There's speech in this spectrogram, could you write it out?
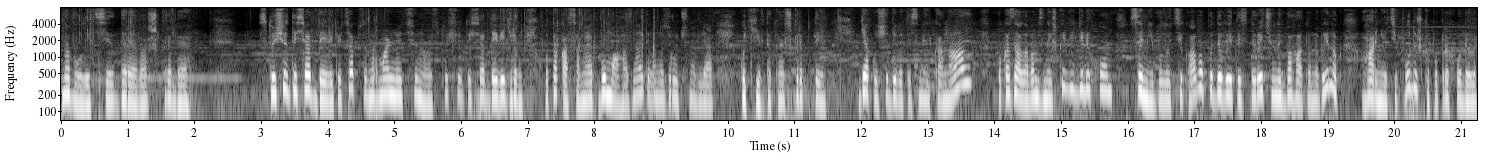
на вулиці дерева шкребе. 169, оця за нормальною ціною, 169 гривень. Отака саме, як бумага, знаєте, воно зручно для котів, таке шкребти. Дякую, що дивитесь мій канал. Показала вам знижки в відділі Хом. Самі було цікаво подивитись. До речі, у них багато новинок. Гарні оці подушки поприходили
